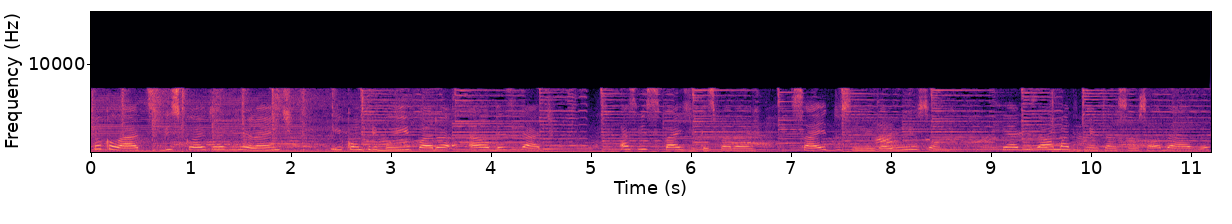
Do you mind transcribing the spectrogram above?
chocolates, biscoitos, refrigerantes e contribuir para a obesidade. As principais dicas para sair do sedentarismo são realizar uma alimentação saudável,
